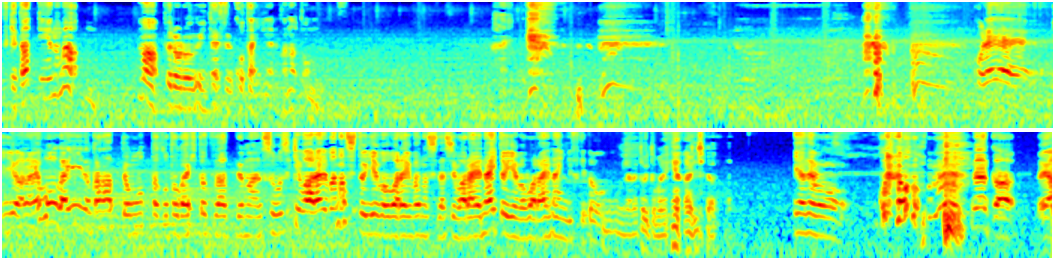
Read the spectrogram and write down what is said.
つけたっていうのが、まあ、プロローグに対する答えになるかなと思います。はい。これ、言わない方がいいのかなって思ったことが一つあって、まあ正直笑い話といえば笑い話だし、笑えないといえば笑えないんですけど、もうやめといてもいいんやないじゃん。いやでも、これを、なんか、いや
